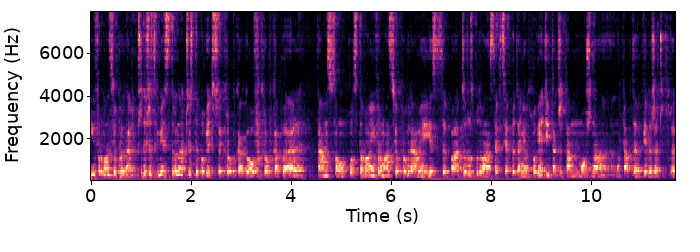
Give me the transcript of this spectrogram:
Informacje o programie. Przede wszystkim jest strona czystepowietrze.gov.pl. Tam są podstawowe informacje o programie. Jest bardzo rozbudowana sekcja pytań i odpowiedzi, także tam można naprawdę wiele rzeczy, które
